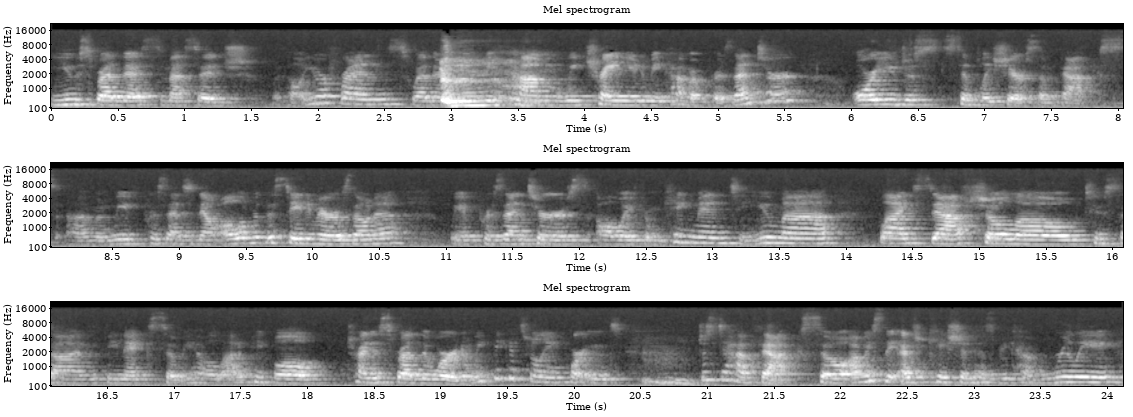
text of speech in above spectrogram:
you spread this message with all your friends, whether you become, we train you to become a presenter, or you just simply share some facts. Um, and we've presented now all over the state of Arizona. We have presenters all the way from Kingman to Yuma, Flagstaff, Show Low, Tucson, Phoenix. So we have a lot of people trying to spread the word. And we think it's really important just to have facts. So obviously education has become really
